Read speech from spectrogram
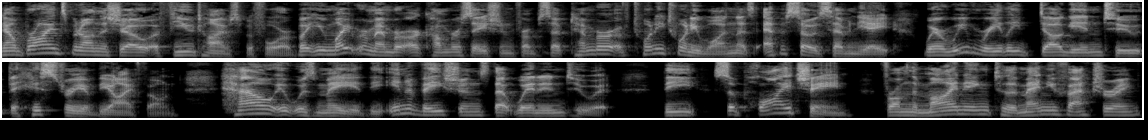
Now, Brian's been on the show a few times before, but you might remember our conversation from September of 2021, that's episode 78, where we really dug into the history of the iPhone, how it was made, the innovations that went into it, the supply chain from the mining to the manufacturing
